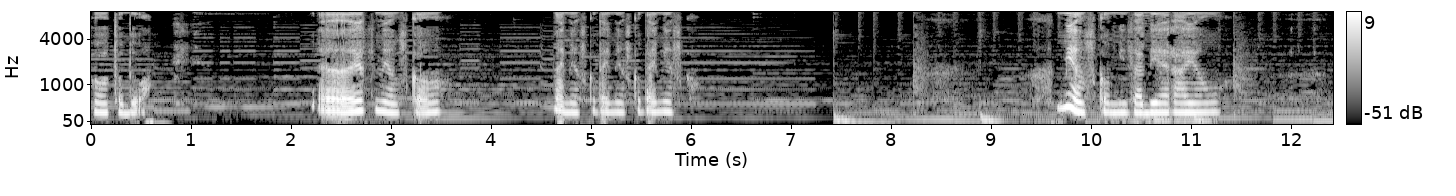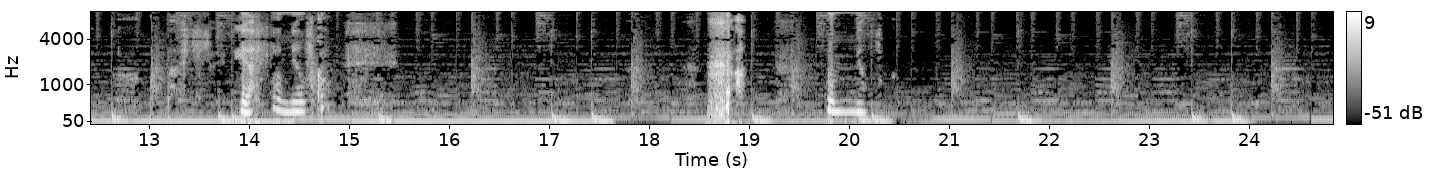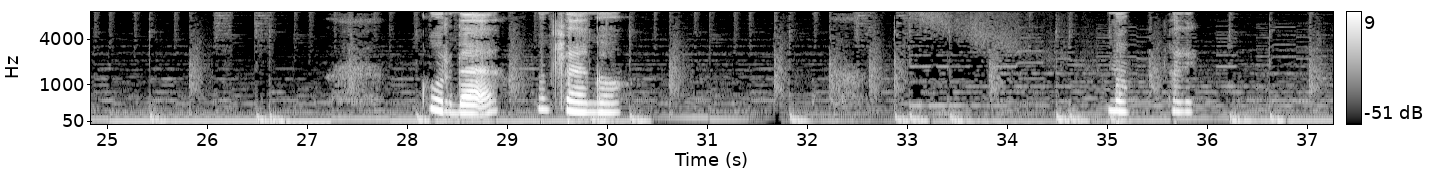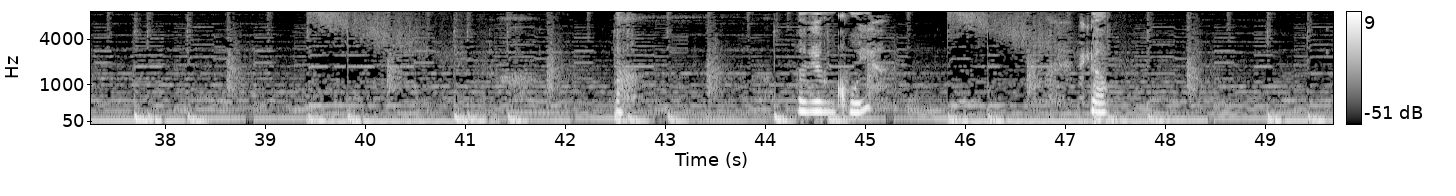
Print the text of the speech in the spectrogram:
Co to było? E, jest mięsko. Daj mięsko, daj mięsko, daj mięsko. Mięsko mi zabierają. Jest mam mięsko. Ha! Mam mięsko. Kurde, dlaczego? No, dalej. No dziękuję. Chwila.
